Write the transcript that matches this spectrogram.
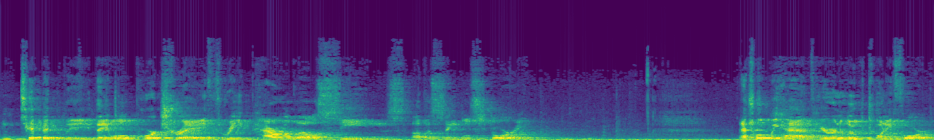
and typically they will portray three parallel scenes of a single story. That's what we have here in Luke 24.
